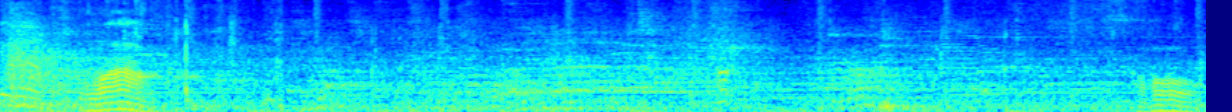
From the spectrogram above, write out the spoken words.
요거. 와우. 오.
